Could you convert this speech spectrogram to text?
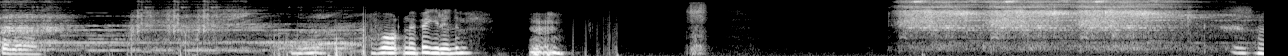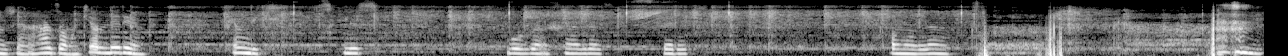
Bu kadar. Şimdi World Map'e girelim. Biliyorsunuz yani her zamanki hallerim. Şimdi skills buradan şuna biraz vererek kalmadı değil mi?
